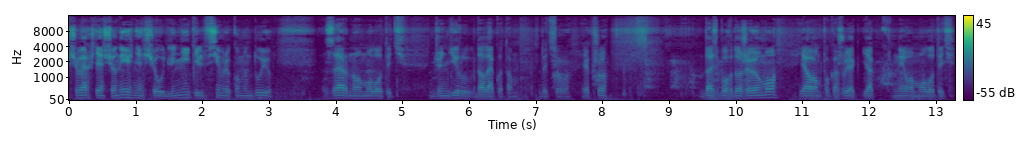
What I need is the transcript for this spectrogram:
що верхнє, що нижнє, що удлінитель, всім рекомендую зерно молотить джондіру далеко там до цього. Якщо дасть Бог доживемо, я вам покажу, як, як нива молотить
